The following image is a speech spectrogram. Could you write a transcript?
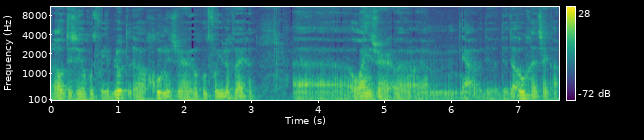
rood is heel goed voor je bloed, groen is weer heel goed voor je luchtwegen. Uh, oranje is weer uh, um, ja, de, de, de ogen, et cetera.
